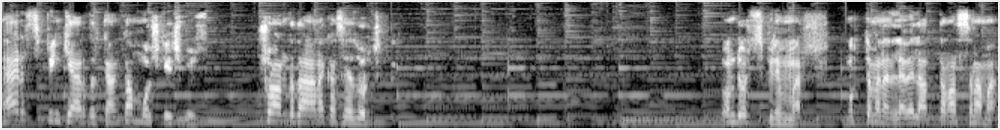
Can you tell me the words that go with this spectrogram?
Her spin kardır kankam boş geçmiyorsun. Şu anda da ana kasaya zor çıktık. Son 4 spinim var. Muhtemelen level atlamazsın ama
